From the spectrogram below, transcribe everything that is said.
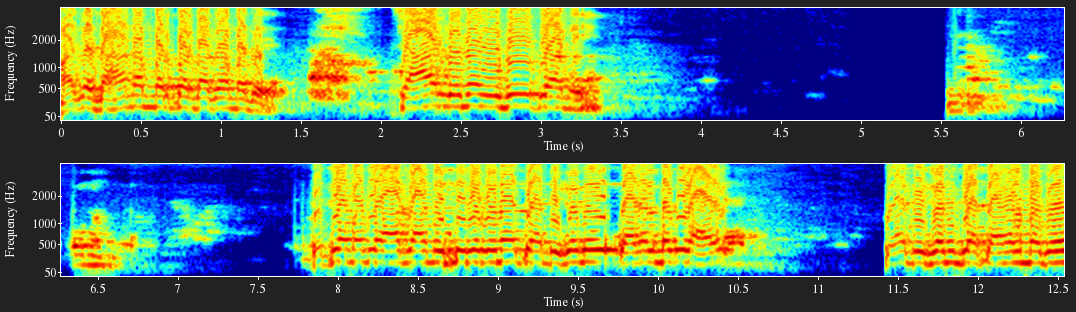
माझ्या दहा नंबर प्रभागामध्ये चार जण उभे होते आम्ही. त्याच्यामध्ये आज आम्ही तिघे जण त्या ठिकाणी पॅनलमध्ये आहेत. त्या ठिकाणी त्या पॅनलमध्ये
